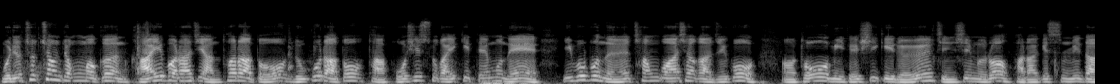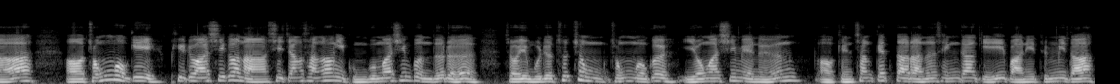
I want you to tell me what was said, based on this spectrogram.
무료 추천 종목은 가입을 하지 않더라도 누구라도 다 보실 수가 있기 때문에 이 부분을 참고하셔가지고 어, 도움이 되시기를 진심으로 바라겠습니다. 어, 종목이 필요하시거나 시장 상황이 궁금하신 분들은 저희 무료 추천 종목을 이용하시면 어, 괜찮겠다라는 라는 생각이 많이 듭니다.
